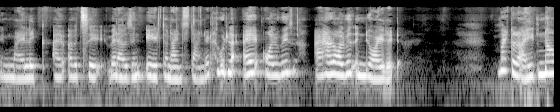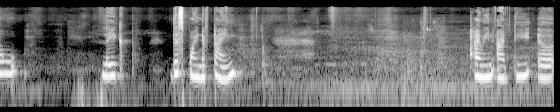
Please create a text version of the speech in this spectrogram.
in my like I, I would say when i was in 8th or 9th standard i would like i always i had always enjoyed it. But right now like this point of time i mean at the uh,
